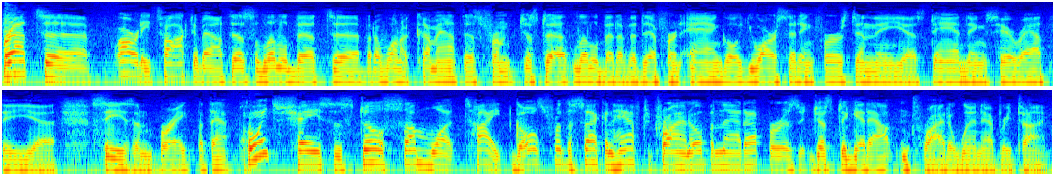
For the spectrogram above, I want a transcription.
Brett, uh, already talked about this a little bit, uh, but I want to come at this from just a little bit of a different angle. You are sitting first in the uh, standings here at the uh, season break, but that points chase is still somewhat tight. Goals for the second half to try and open that up, or is it just to get out and try to win every time?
